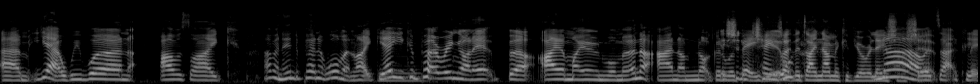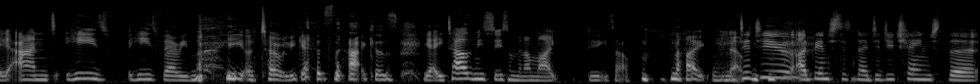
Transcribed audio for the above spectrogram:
um, yeah, we weren't. I was like, I'm an independent woman. Like, yeah, you can put a ring on it, but I am my own woman, and I'm not going to obey change you. like the dynamic of your relationship. No, exactly. And he's he's very he totally gets that because yeah, he tells me to do something. I'm like, do it yourself. like, no. Did you? I'd be interested to know. Did you change the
